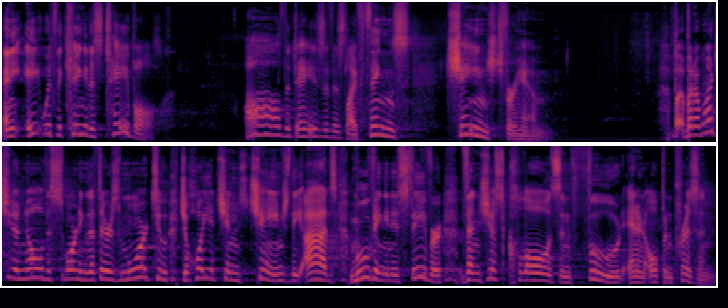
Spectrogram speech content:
And he ate with the king at his table all the days of his life. Things changed for him. But, but I want you to know this morning that there's more to Jehoiachin's change, the odds moving in his favor, than just clothes and food and an open prison.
